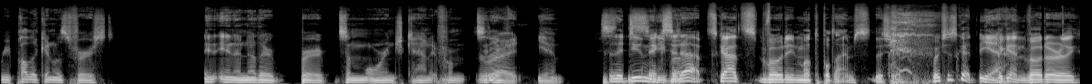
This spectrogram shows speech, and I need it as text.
Republican was first in, in another for some orange county from city of- Right. yeah. so they do City mix it up. Scott's voting multiple times this year, which is good. Yeah. Again, vote early.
